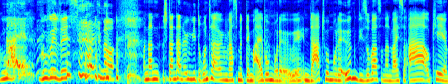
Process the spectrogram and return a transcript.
Google, Google this. ja, genau. Und dann stand dann irgendwie drunter irgendwas mit dem Album oder ein Datum oder irgendwie sowas. Und dann war ich so, ah, okay.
